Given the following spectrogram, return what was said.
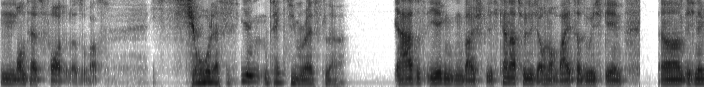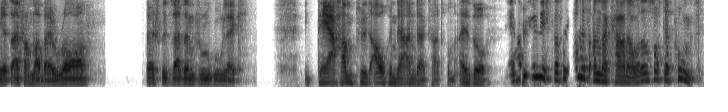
Montez Ford oder sowas. Jo, das ist irgendein Tag Team Wrestler. Ja, es ist irgendein Beispiel. Ich kann natürlich auch noch weiter durchgehen. Ähm, ich nehme jetzt einfach mal bei Raw beispielsweise einen Drew Gulak. Der hampelt auch in der Undercard rum. Also. Ja, natürlich, das sind alles Undercarder, aber das ist doch der Punkt.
